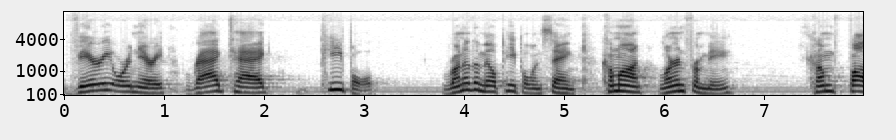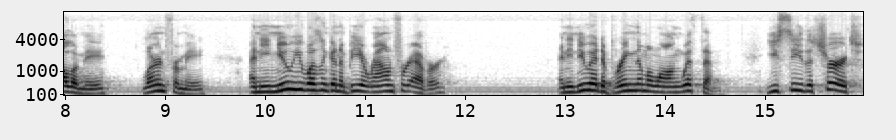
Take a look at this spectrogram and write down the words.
very ordinary ragtag people, run of the mill people, and saying, Come on, learn from me. Come follow me. Learn from me. And he knew he wasn't going to be around forever. And he knew he had to bring them along with them. You see, the church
